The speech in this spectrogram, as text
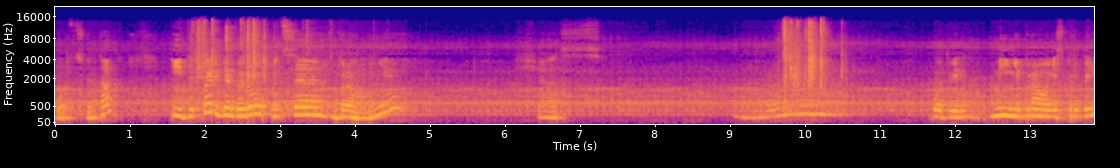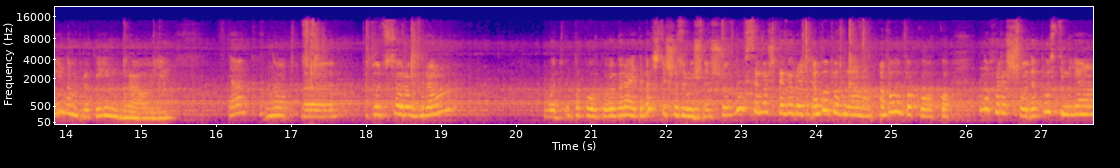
порцію, так? І тепер я беру оце брауні. Зараз. От він. Міні-брауні з протеїном, протеїн брауні. Так, ну, е, тут 40 грам. От упаковку вибираєте. Бачите, що зручно, що ви все можете вибрати або по або упаковку. Ну, хорошо, допустим, я.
